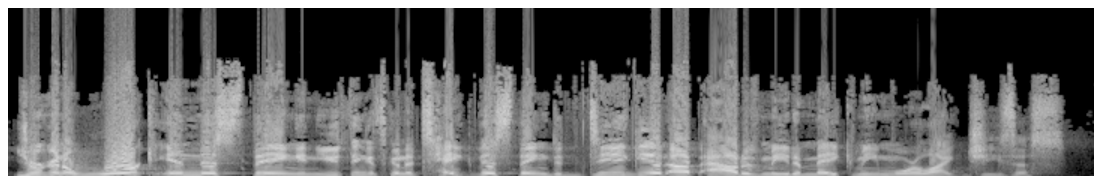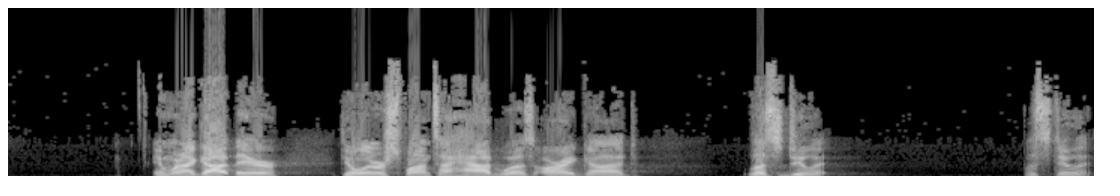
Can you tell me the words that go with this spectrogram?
you're going to work in this thing and you think it's going to take this thing to dig it up out of me to make me more like Jesus. And when I got there, the only response I had was, all right, God, let's do it. Let's do it.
